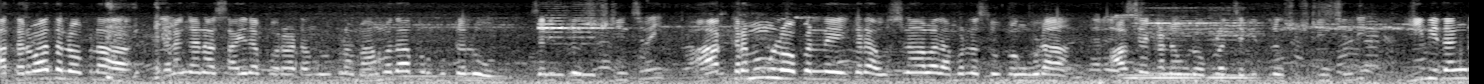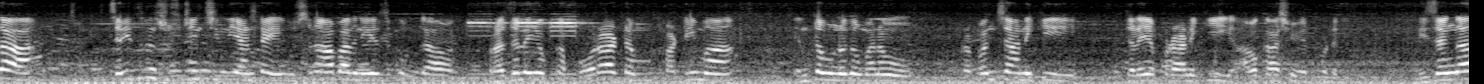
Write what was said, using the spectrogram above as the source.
ఆ తర్వాత లోపల తెలంగాణ సాయుధ పోరాటం లోపల మహమ్మదాపూర్ గుట్టలు చరిత్రను సృష్టించినాయి. ఆ క్రమం లోపలనే ఇక్కడ ఉస్నాబాద్ అమరుల స్థూపం కూడా ఆసియాఖండం లోపల చరిత్రను సృష్టించింది. ఈ విధంగా చరిత్రను సృష్టించింది అంటే హుస్నాబాద్ నియోజకవర్గ ప్రజల యొక్క పోరాటం పటిమ ఎంత ఉన్నదో మనం ప్రపంచానికి తెలియపడానికి అవకాశం ఏర్పడింది. నిజంగా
